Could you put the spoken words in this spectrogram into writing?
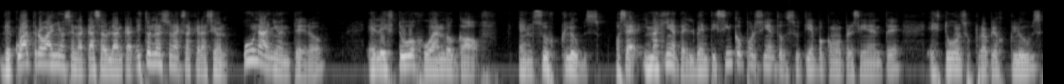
de, cuatro años en la Casa Blanca, esto no es una exageración, un año entero, él estuvo jugando golf en sus clubs. O sea, imagínate, el 25% de su tiempo como presidente estuvo en sus propios clubs,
